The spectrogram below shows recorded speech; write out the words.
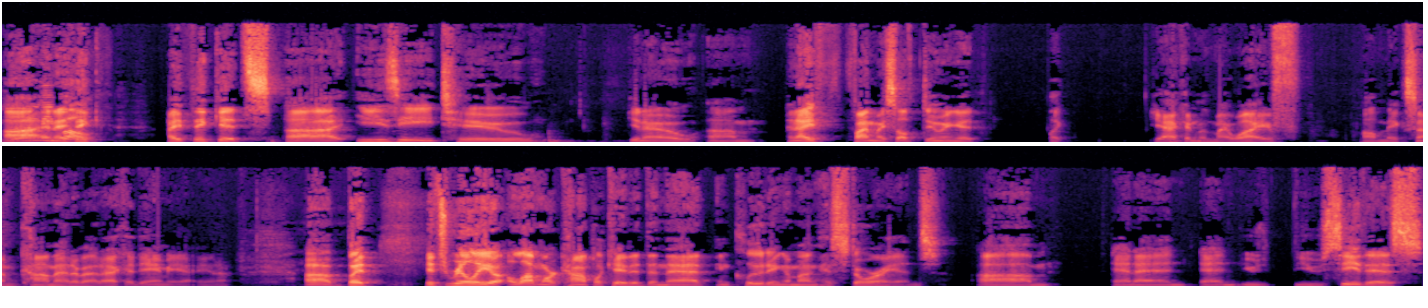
and I think I think it's uh, easy to, you know, um, and I find myself doing it like yakking with my wife. I'll make some comment about academia, you know. Uh, but it's really a, a, lot more complicated than that, including among historians. Um, and and and you you see this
